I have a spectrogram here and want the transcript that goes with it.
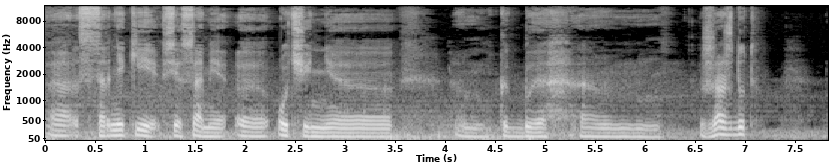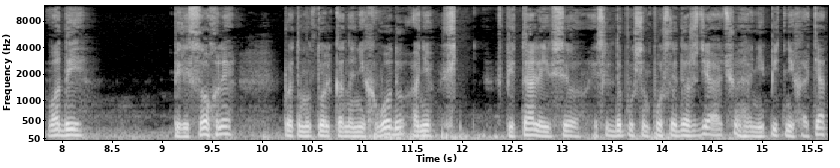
э, сорняки все сами э, очень как бы жаждут воды, пересохли, поэтому только на них воду они впитали и все. Если, допустим, после дождя, а что, они пить не хотят,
